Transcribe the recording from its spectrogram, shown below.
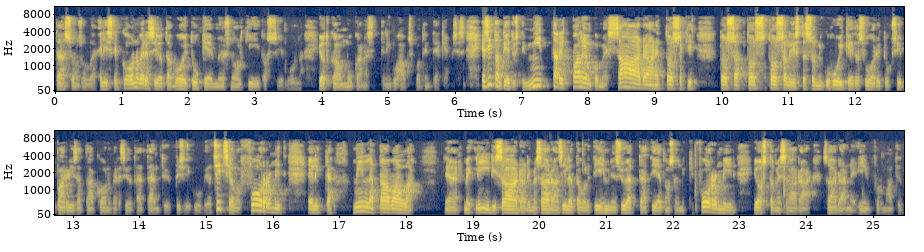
tässä on sulle. Eli sitten konversiota voi tukea myös noilla kiitossivuilla, jotka on mukana sitten niin kuin HubSpotin tekemisessä. Ja sitten on tietysti mittarit, paljonko me saadaan, että tossakin, tossa, tossa, tossa listassa on niin kuin huikeita suorituksia, pari sataa konversiota ja tämän tyyppisiä kuvia. Sitten siellä on formit, eli millä tavalla me liidi saadaan, niin me saadaan sillä tavalla, että ihminen syöttää tietonsa jonnekin formiin, josta me saadaan, saadaan ne informaatiot.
